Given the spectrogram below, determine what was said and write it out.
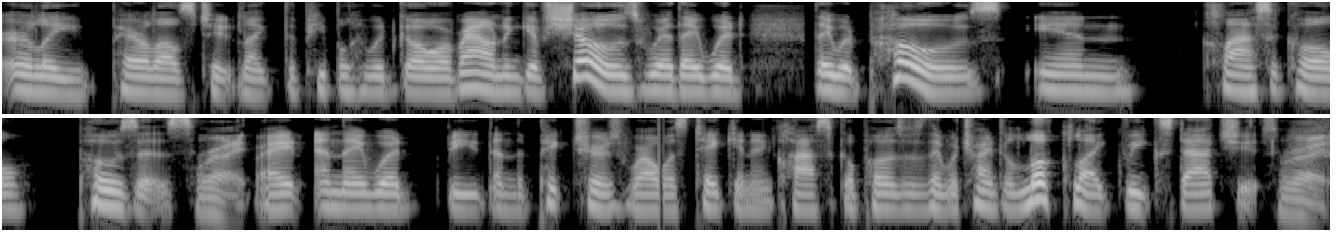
early parallels to like the people who would go around and give shows where they would they would pose in classical poses Right. right and they would be and the pictures were always taken in classical poses they were trying to look like greek statues Right.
